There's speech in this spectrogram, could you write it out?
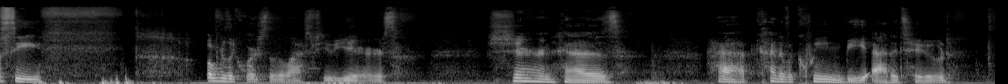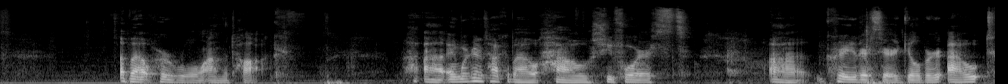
See, over the course of the last few years, Sharon has had kind of a queen bee attitude about her role on the talk. Uh, and we're going to talk about how she forced uh, creator Sara Gilbert out,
